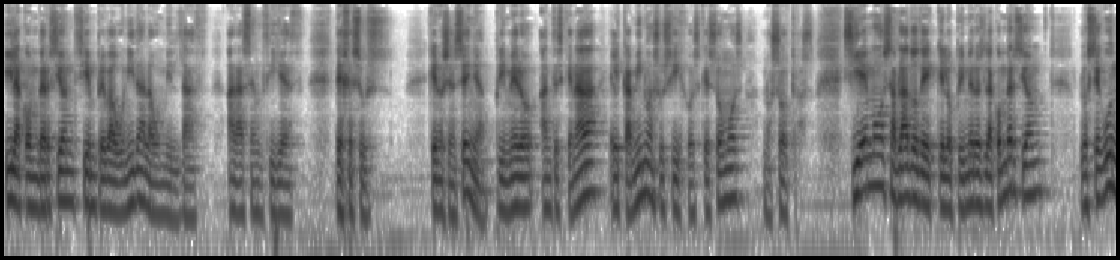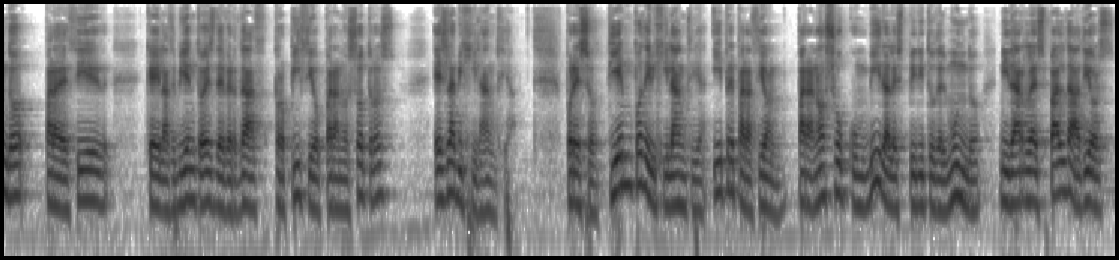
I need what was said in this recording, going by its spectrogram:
Y la conversión siempre va unida a la humildad, a la sencillez de Jesús, que nos enseña, primero, antes que nada, el camino a sus hijos, que somos nosotros. Si hemos hablado de que lo primero es la conversión, lo segundo, para decir que el adviento es de verdad propicio para nosotros, es la vigilancia. Por eso, tiempo de vigilancia y preparación para no sucumbir al espíritu del mundo ni dar la espalda a Dios,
